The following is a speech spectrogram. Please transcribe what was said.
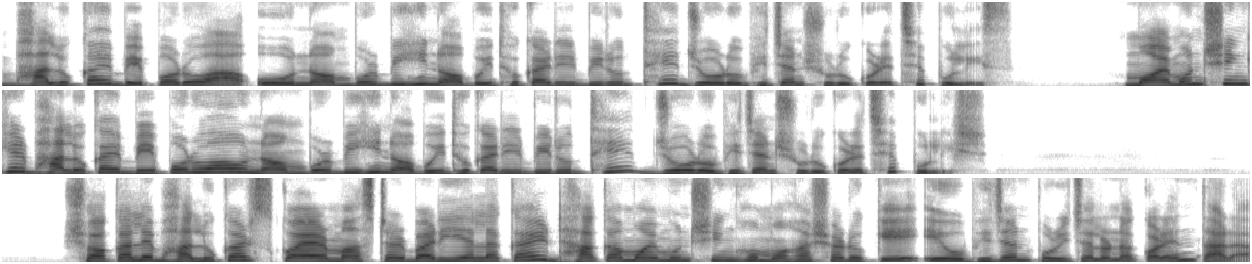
ভালুকায় বেপরোয়া ও নম্বরবিহীন অবৈধকারীর বিরুদ্ধে জোর অভিযান শুরু করেছে পুলিশ। ময়মনসিংহের ভালুকায় বেপরোয়া ও নম্বরবিহীন অবৈধকারীর বিরুদ্ধে জোর অভিযান শুরু করেছে পুলিশ। সকালে ভালুকার স্কয়ার মাস্টারবাড়ি এলাকায় ঢাকা ময়মনসিংহ মহাসড়কে এ অভিযান পরিচালনা করেন তারা।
